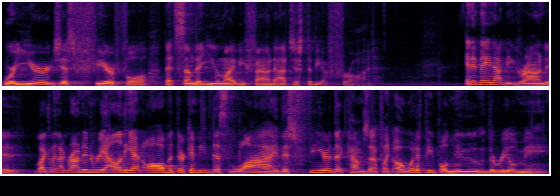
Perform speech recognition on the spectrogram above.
where you're just fearful that someday you might be found out just to be a fraud. And it may not be grounded, likely not grounded in reality at all, but there can be this lie, this fear that comes up like, oh, what if people knew the real me?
